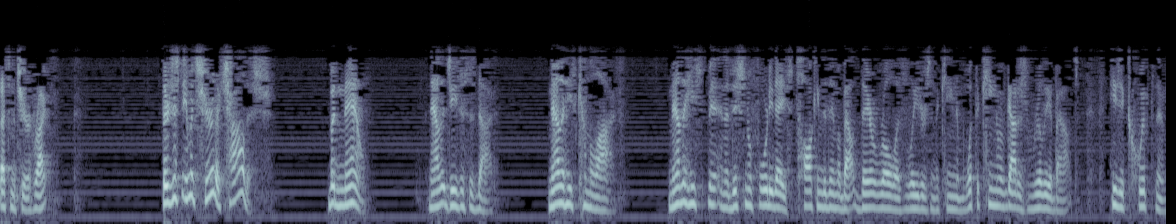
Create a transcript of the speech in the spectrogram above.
That's mature, right? They're just immature, they're childish. But now, now that Jesus has died, now that he's come alive, now that he's spent an additional 40 days talking to them about their role as leaders in the kingdom, what the kingdom of God is really about, he's equipped them.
